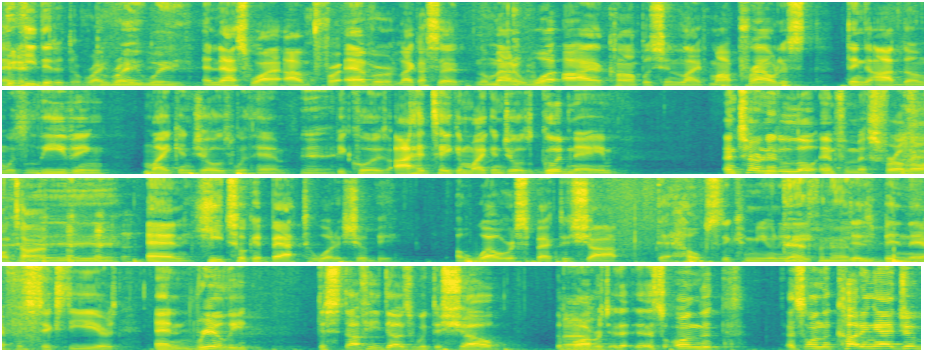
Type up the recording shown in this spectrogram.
and he did it the right The right way. And that's why I'm forever, like I said, no matter what I accomplish in life, my proudest thing that I've done was leaving Mike and Joe's with him. Yeah. Because I had taken Mike and Joe's good name and turned it a little infamous for a long time. Yeah, yeah, yeah. And he took it back to what it should be. A well-respected shop that helps the community. Definitely. That's been there for 60 years. And really, the stuff he does with the show, the Yeah. barbers, it's on the it's on the cutting edge of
